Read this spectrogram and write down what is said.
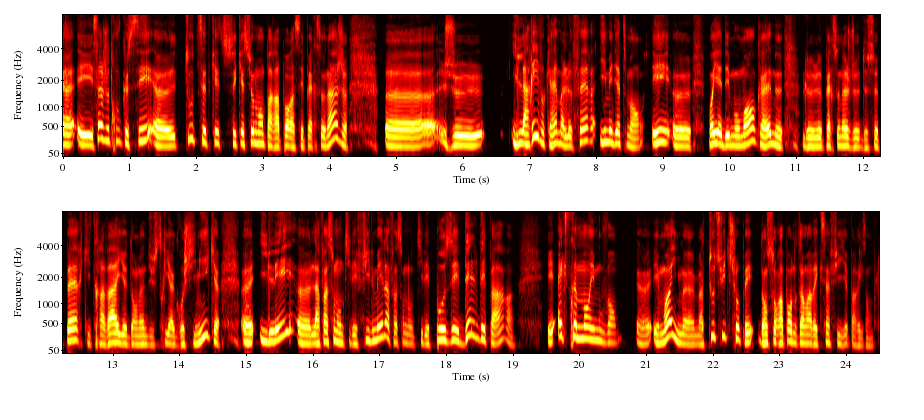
Euh, et ça, je trouve que c'est euh, tout cette, ces questionnements par rapport à ces personnages. Il arrive quand même à le faire immédiatement. Et moi, il y a des moments quand même, le, personnage de, ce père qui travaille dans l'industrie agrochimique, il est, la façon dont il est filmé, la façon dont il est posé dès le départ, est extrêmement émouvant. Euh, et moi, il m'a tout de suite chopé, dans son rapport notamment avec sa fille, par exemple.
